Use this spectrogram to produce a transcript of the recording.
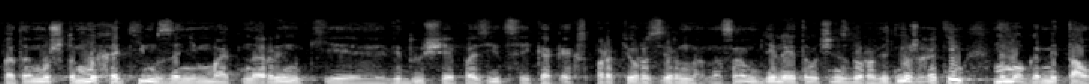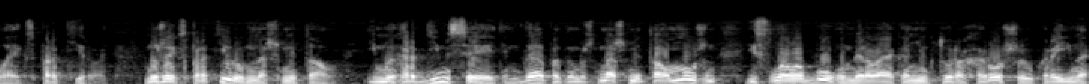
Потому что мы хотим занимать на рынке ведущие позиции как экспортер зерна. На самом деле это очень здорово. Ведь мы же хотим много металла экспортировать. Мы же экспортируем наш металл. И мы гордимся этим, да, потому что наш металл нужен. И слава богу, мировая конъюнктура хорошая, Украина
